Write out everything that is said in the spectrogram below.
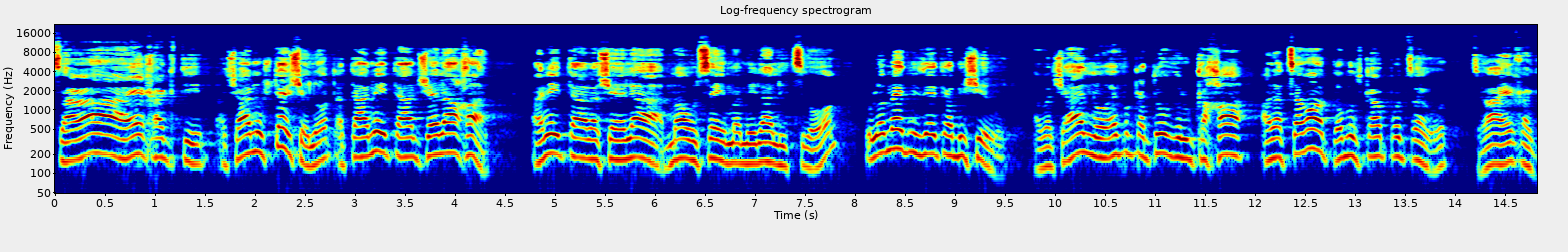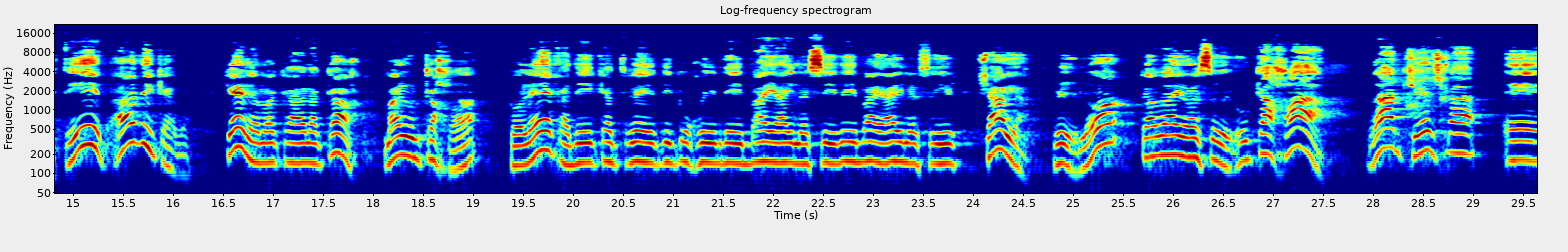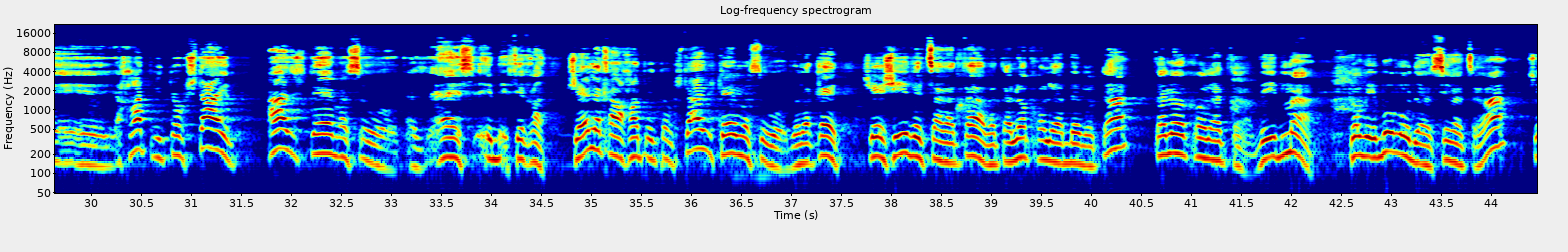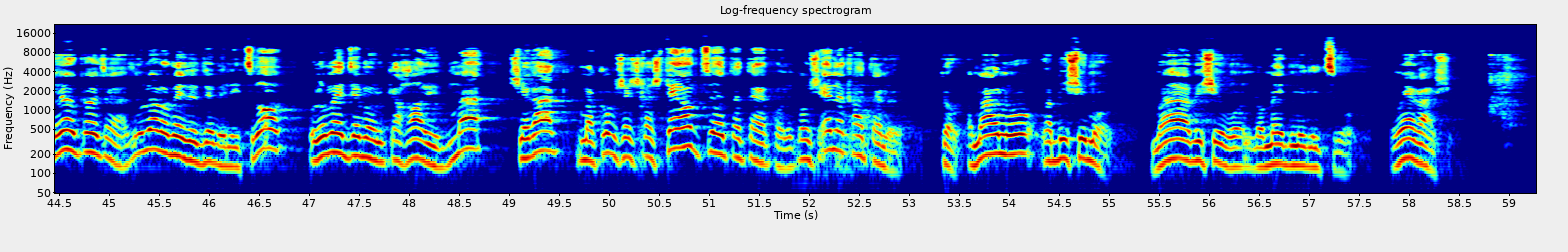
צרה איך הכתיב? אז שאלנו שתי שאלות, אתה ענית על שאלה אחת. ענית על השאלה מה הוא עושה עם המילה לצרור, הוא לומד מזה את רבי שירו. אבל שאלנו איפה כתוב ולקחה על הצרות, לא מוזכר פה צרות. צרה איך הכתיב? אבי כמה. כן, למקרא לקח, מה לולקחה? כל איך די קטרי תיקוחים די באי עין אסיר די באי עין אסיר שריה. ולא קבעי אסור. הוא ככה, רק כשיש לך אחת מתוך שתיים, אז שתיהן אסורות. אה, סליחה, כשאין לך אחת מתוך שתיים, שתיהן אסורות. ולכן, כשיש היא וצרתה ואתה לא יכול לייבם אותה, אתה לא יכול להתרה. ואם מה, טוב יבום הוא דאסיר הצרה, שלא ימכור הצרה. אז הוא לא לומד את זה בלצרור, הוא לומד את זה בהולקחה או יבמה, שרק מקום שיש לך שתי אופציות אתה יכול, מקום שאין לך אתה לא יכול. טוב, אמרנו רבי שמעון. מה רבי שמעון לומד מלצרור? אומר רש"י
